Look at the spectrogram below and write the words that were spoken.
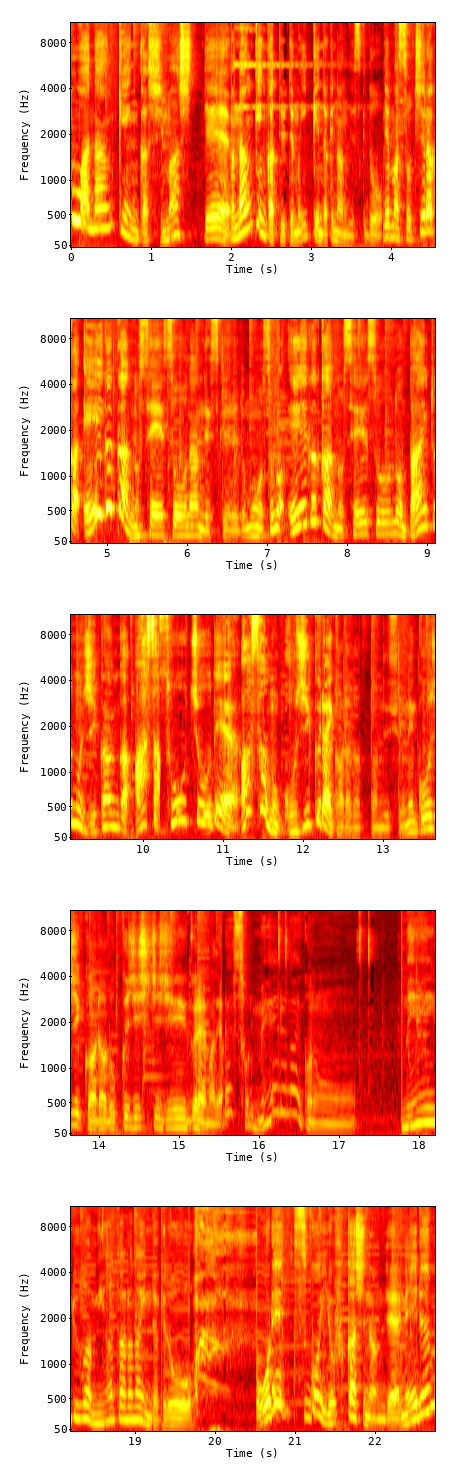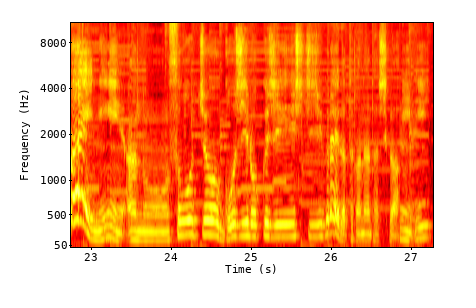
募は何件かしまして、まあ、何件かって言っても1件だけなんですけど、で、まあそちらが映画館の清掃なんですけれども、その映画館の清掃のバイトの時間が朝、早朝で、朝の5時くらいからだったんですよね。5時から6時、7時ぐらいまで。あれ？それメールないかな？メールは見当たらないんだけど、俺、すごい夜更かしなんで、寝る前に、あのー、早朝5時、6時、7時ぐらいだったかな、確か。に行っ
